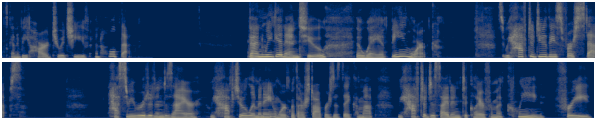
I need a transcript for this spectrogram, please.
it's going to be hard to achieve and hold that. Then we get into the way of being work. So we have to do these first steps. Has to be rooted in desire. We have to eliminate and work with our stoppers as they come up. We have to decide and declare from a clean, free,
